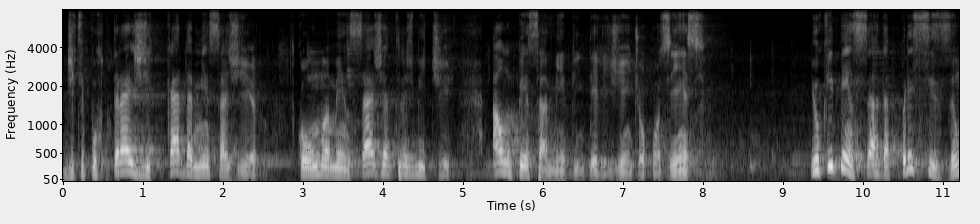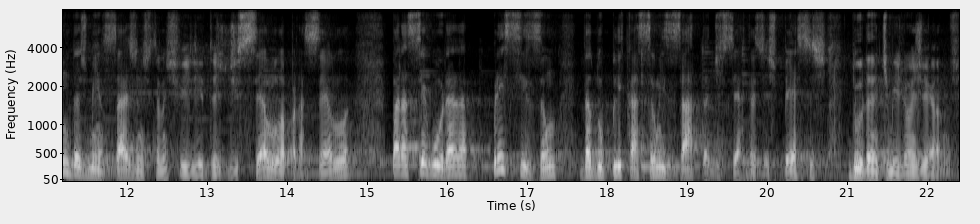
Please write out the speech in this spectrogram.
de que por trás de cada mensageiro com uma mensagem a transmitir, há um pensamento inteligente ou consciência? E o que pensar da precisão das mensagens transferidas de célula para célula para assegurar a precisão da duplicação exata de certas espécies durante milhões de anos?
